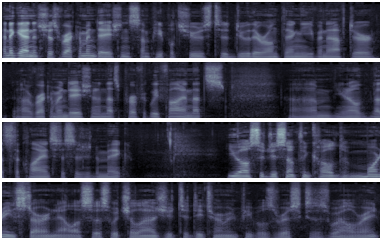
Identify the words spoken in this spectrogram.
And again, it's just recommendations. Some people choose to do their own thing even after a recommendation, and that's perfectly fine. That's um, you know that's the client's decision to make. You also do something called Morningstar analysis, which allows you to determine people's risks as well, right?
